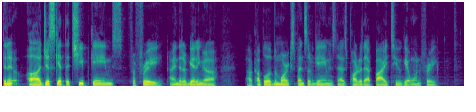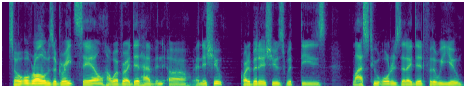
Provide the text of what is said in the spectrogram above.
didn't uh, just get the cheap games for free. I ended up getting a, a couple of the more expensive games as part of that buy two get one free. So overall, it was a great sale. However, I did have an uh, an issue, quite a bit of issues with these last two orders that I did for the Wii U.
